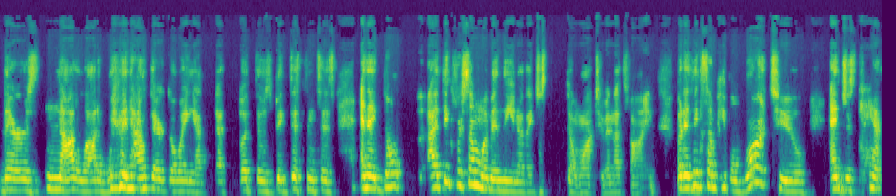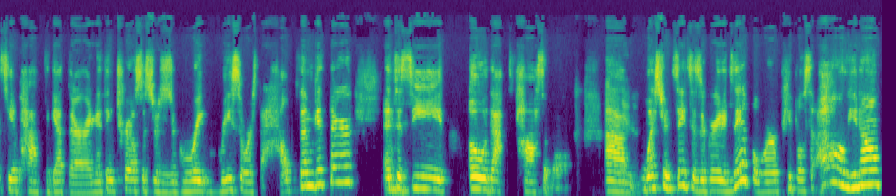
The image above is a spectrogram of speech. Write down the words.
there's not a lot of women out there going at, at, at those big distances and i don't i think for some women you know they just don't want to, and that's fine. But I think some people want to and just can't see a path to get there. And I think Trail Sisters is a great resource to help them get there and to mm-hmm. see, oh, that's possible. Um, Western States is a great example where people say, oh, you know,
